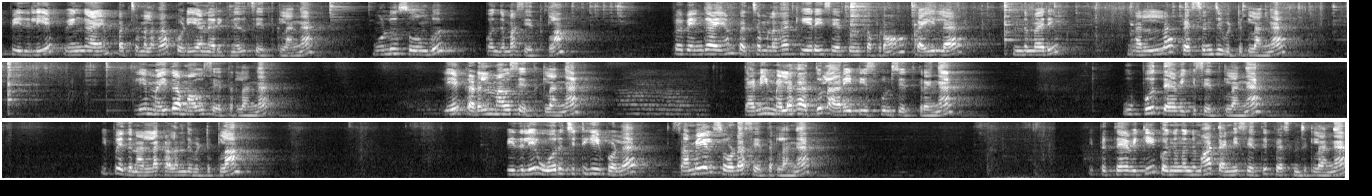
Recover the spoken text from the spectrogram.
இப்போ இதுலேயே வெங்காயம் பச்சை மிளகாய் பொடியாக நறுக்கினது சேர்த்துக்கலாங்க. முழு சோம்பு கொஞ்சமாக சேர்த்துக்கலாம். இப்போ வெங்காயம் பச்சை மிளகாய் கீரை சேர்த்ததுக்கப்புறம் கையில் இந்த மாதிரி நல்லா பிசைஞ்சு விட்டுக்கலாங்க. இதுலேயே மைதா மாவு சேர்த்துடலாங்க. இதுலேயே கடல் மாவு சேர்த்துக்கலாங்க. தனி மிளகாத்தூள் அரை டீஸ்பூன் சேர்த்துக்கிறேங்க. உப்பு தேவைக்கு சேர்த்துக்கலாங்க. இப்போ இதை நல்லா கலந்து விட்டுக்கலாம். இதிலே ஒரு சிட்டிகை போல் சமையல் சோடா சேர்த்துடலாங்க. இப்போ தேவைக்கு கொஞ்சம் கொஞ்சமாக தண்ணி சேர்த்து பிசைஞ்சுக்கலாங்க.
